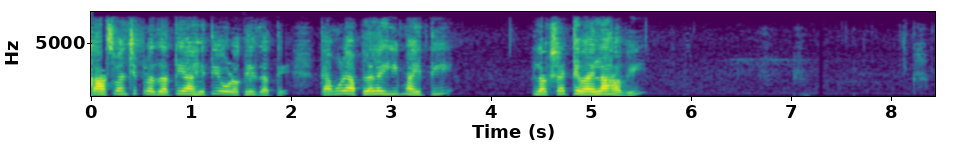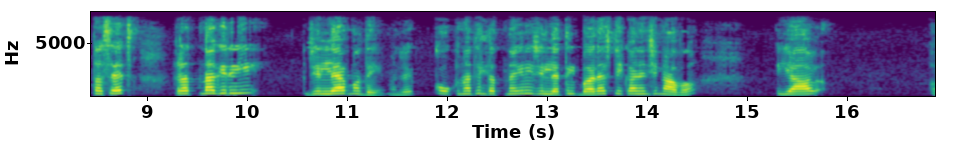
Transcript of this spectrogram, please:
कासवांची प्रजाती आहे ती ओळखली जाते. त्यामुळे आपल्याला ही माहिती लक्षात ठेवायला हवी. तसेच रत्नागिरी जिल्ह्यामध्ये म्हणजे कोकणातील रत्नागिरी जिल्ह्यातील बऱ्याच ठिकाणांची नावं या अ,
